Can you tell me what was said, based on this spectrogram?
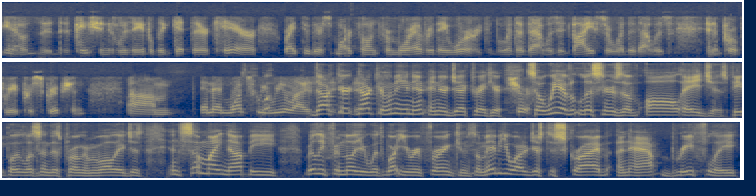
you know, the, the patient who was able to get their care right through their smartphone from wherever they were, whether that was advice or whether that was an appropriate prescription. Um, and then once we well, realized, Doctor, that, Doctor, let me interject right here. Sure. So we have listeners of all ages, people that listen to this program of all ages, and some might not be really familiar with what you're referring to. So maybe you want to just describe an app briefly,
